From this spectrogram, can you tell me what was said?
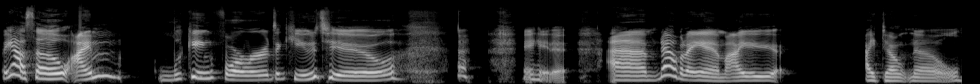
But yeah, so I'm looking forward to Q2. I hate it. Um, no, but I am. I I don't know.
